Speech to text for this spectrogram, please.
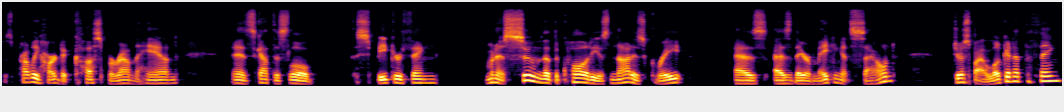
so it's probably hard to cusp around the hand. And it's got this little speaker thing. I'm going to assume that the quality is not as great as as they're making it sound just by looking at the thing.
